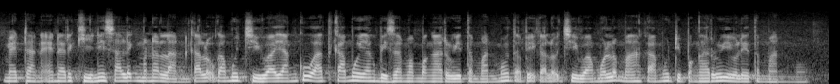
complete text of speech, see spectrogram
Medan energi ini saling menelan. Kalau kamu jiwa yang kuat, kamu yang bisa mempengaruhi temanmu. Tapi kalau jiwamu lemah, kamu dipengaruhi oleh temanmu.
